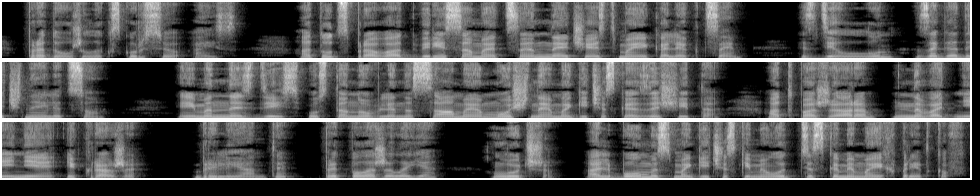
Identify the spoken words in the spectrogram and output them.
– продолжил экскурсию Айс. «А тут справа от двери самая ценная часть моей коллекции сделал он загадочное лицо. Именно здесь установлена самая мощная магическая защита от пожара, наводнения и кражи. Бриллианты? предположила я. Лучше. Альбомы с магическими оттисками моих предков.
